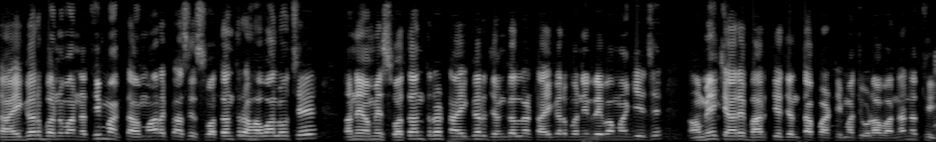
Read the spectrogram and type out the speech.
ટાઈગર બનવા નથી માંગતા. અમારી પાસે સ્વતંત્ર હવાલો છે અને અમે સ્વતંત્ર ટાઈગર, જંગલના ટાઈગર બની રહેવા માંગીએ છીએ. અમે ક્યારે ભારતીય જનતા પાર્ટીમાં જોડાવાના નથી.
